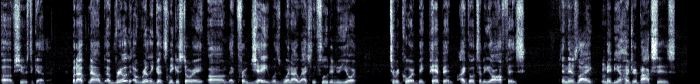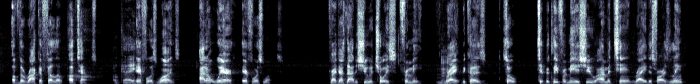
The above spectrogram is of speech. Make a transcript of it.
of shoes together. But I now a really a really good sneaker story um, like from Jay was when I actually flew to New York to record Big Pimpin'. I go to the office and there's like maybe a hundred boxes of the Rockefeller Uptowns Okay. Air Force Ones. I don't wear Air Force Ones. Right? That's not a shoe of choice for me. Right? Because so typically for me, a shoe, I'm a 10, right? As far as length,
